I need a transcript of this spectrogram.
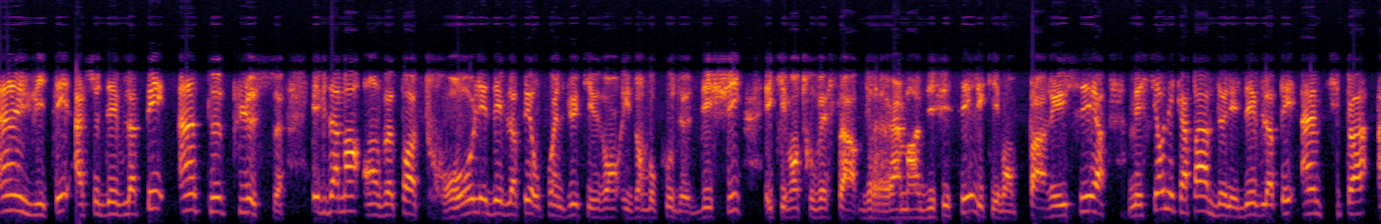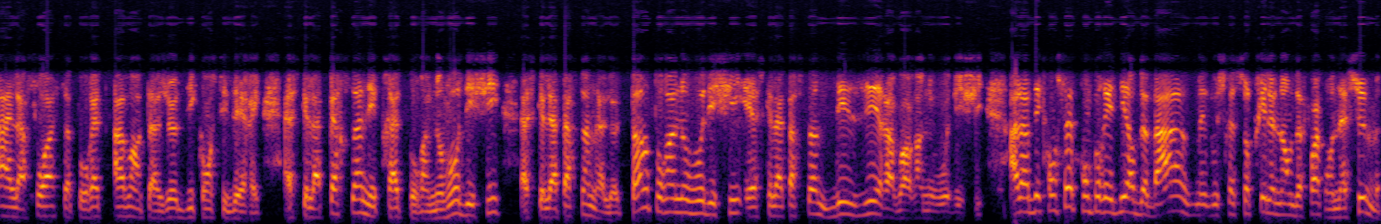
inviter à se développer un peu plus. Évidemment, on ne veut pas trop les développer au point de vue qu'ils ont beaucoup de défis et qu'ils vont trouver ça vraiment difficile et qu'ils vont pas réussir. Mais si on est capable de les développer un petit peu à la fois, ça pourrait être avantageux d'y considérer. Est-ce que la personne est prête pour un nouveau défi? Est-ce que la personne a le temps pour un nouveau défi? Et est-ce que la personne désire avoir un nouveau défi? Alors, des concepts qu'on pourrait dire de base, mais vous serez surpris le nombre de fois qu'on assume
